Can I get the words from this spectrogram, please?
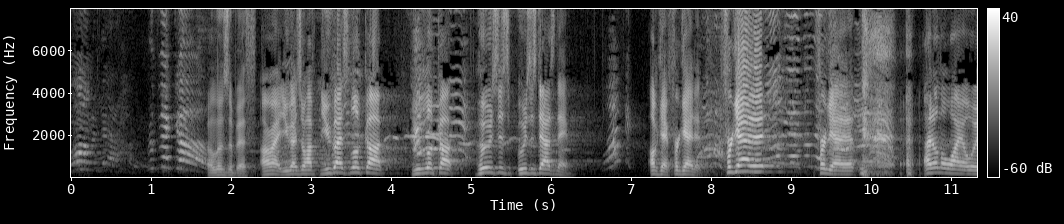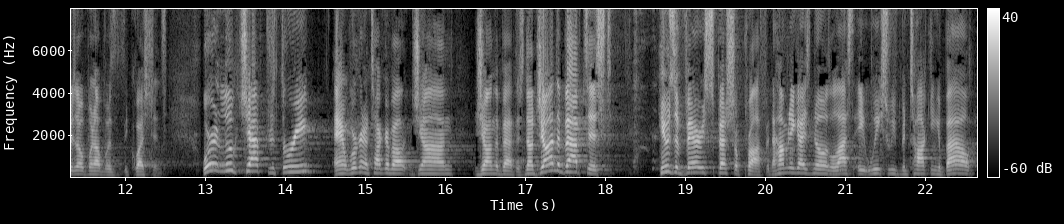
Mom and Dad. Rebecca. Elizabeth. All right. You guys will have. You guys look up. You look up. Who's his Who's his dad's name? Okay. Forget it. Forget it. Forget it. I don't know why I always open up with the questions. We're in Luke chapter three, and we're going to talk about John John the Baptist. Now, John the Baptist. He was a very special prophet. Now, how many of you guys know the last eight weeks we've been talking about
